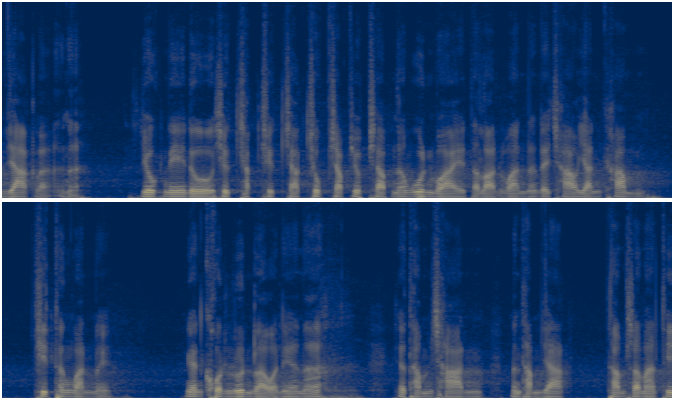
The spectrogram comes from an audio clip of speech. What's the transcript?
ำยากแล้วนะ ยุคนี้ดูชึกฉักชึกฉักชุบชับชุบชับนะวุ่นวายตลอดวันตั้งแต่เช้ายันค่ำคิดทั้งวันเลยงั้นคนรุ่นเราเนี่ยนะ จะทำฌานมันทำยากทำสมาธิ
